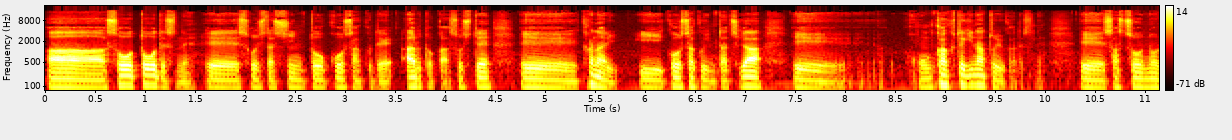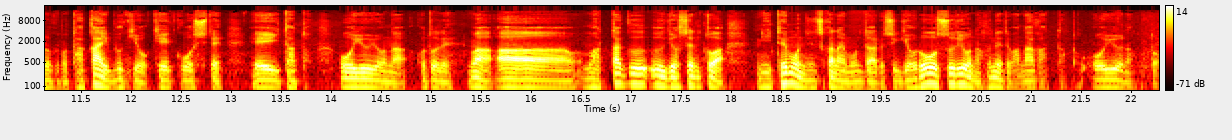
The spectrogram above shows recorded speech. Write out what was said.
あ、あ相当ですね、えー、そうした浸透工作であるとかそして、えー、かなり工作員たちが、えー、本格的なというかですね、えー、殺傷能力の高い武器を携行して、えー、いたというようなことで、まあ、あ全く漁船とは似ても似つかないものであるし漁労するような船ではなかったというようなこと、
